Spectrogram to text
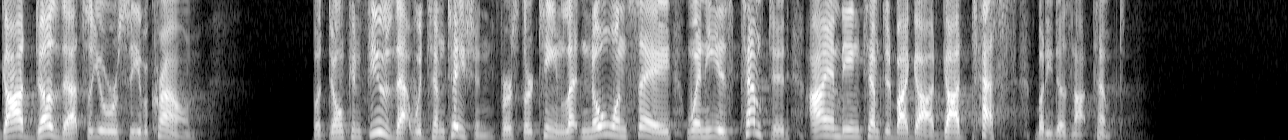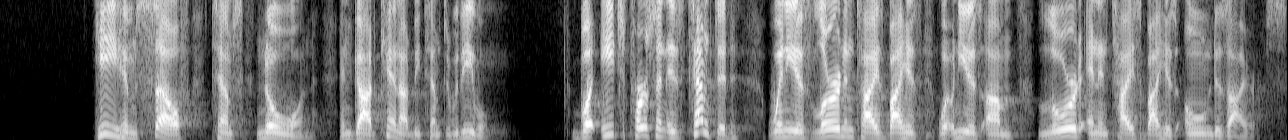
God does that so you'll receive a crown. But don't confuse that with temptation. Verse 13 Let no one say when he is tempted, I am being tempted by God. God tests, but he does not tempt. He himself tempts no one, and God cannot be tempted with evil. But each person is tempted when he is lured and enticed by his when he is um, lured and enticed by his own desires.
